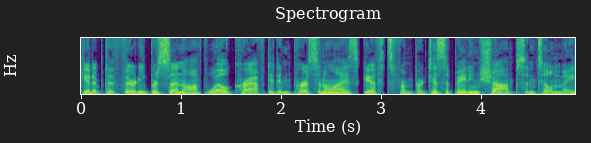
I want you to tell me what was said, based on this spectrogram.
Get up to 30% off well crafted and personalized gifts from participating shops until May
